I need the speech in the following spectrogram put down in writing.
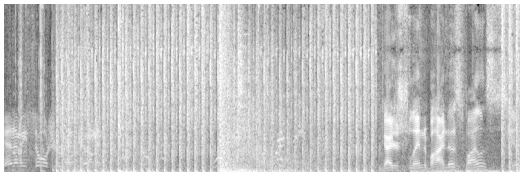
Enemy soldier incoming. Friendly. Guy just landed behind us. Violence. See him?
